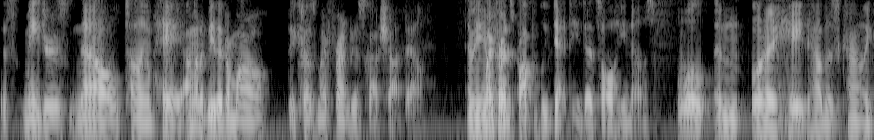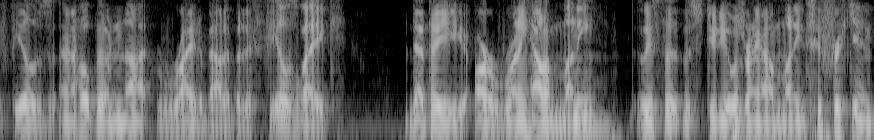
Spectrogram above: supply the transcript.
this major is now telling him hey i'm going to be there tomorrow because my friend just got shot down I mean, my friend's probably dead he that's all he knows Well, and what I hate how this kind of like feels, and I hope I'm not right about it, but it feels like that they are running out of money. At least the, the studio was running out of money to freaking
